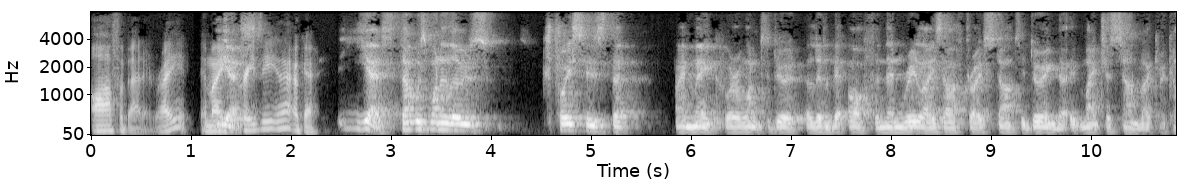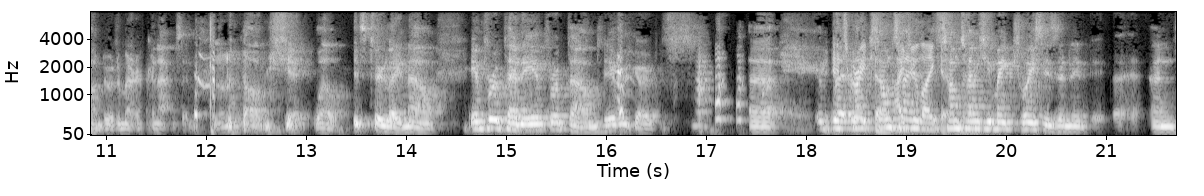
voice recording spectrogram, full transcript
off about it right am I Yes. crazy okay Yes, that was one of those choices that I make where I want to do it a little bit off, and then realize after I've started doing that it might just sound like I can't do an American accent. Oh shit! Well, it's too late now. In for a penny, in for a pound. Here we go. Uh, It's great, though. I do sometimes- like it. Sometimes you make choices, and it, uh, and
